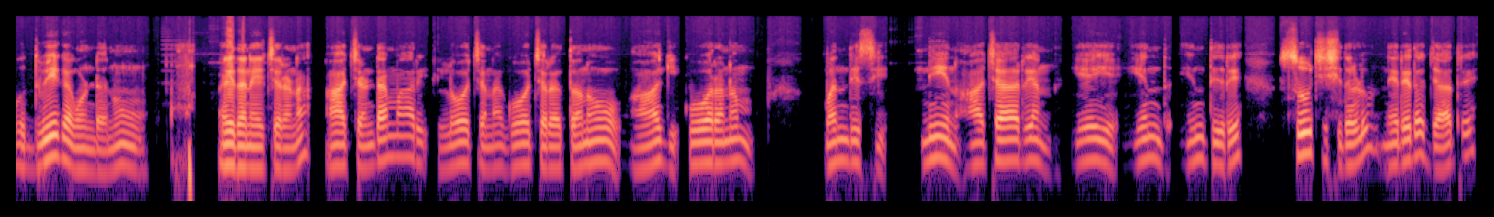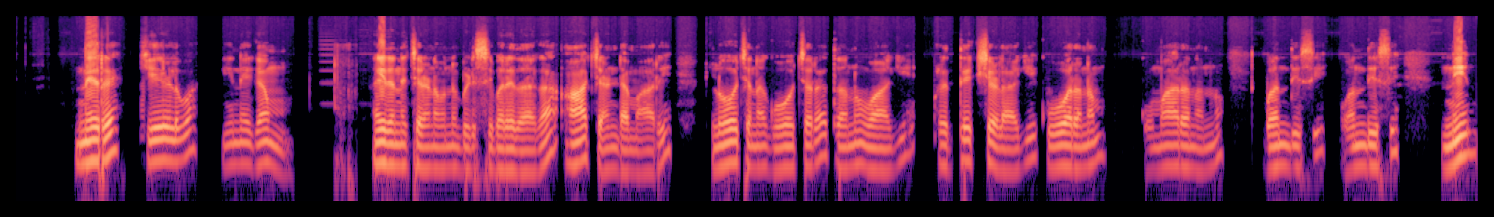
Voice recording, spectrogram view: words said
ಉದ್ವೇಗಗೊಂಡನು. ಐದನೇ ಚರಣ, ಆ ಚಂಡಮಾರಿ ಲೋಚನ ಗೋಚರ ತನುವು ಆಗಿ ಕೋರನಂ ಬಂಧಿಸಿ, ನೀನ್ ಆಚಾರ್ಯನ್ ಏಯೆ ಎಂದ್ ಇಂತಿರೆ ಸೂಚಿಸಿದಳು ನೆರೆದ ಜಾತ್ರೆ, ನೆರೆ ಕೇಳುವ ಇನೆಗಂ. ಐದನೇ ಚರಣವನ್ನು ಬಿಡಿಸಿ ಬರೆದಾಗ, ಆ ಚಂಡಮಾರಿ ಲೋಚನ ಗೋಚರ ತನುವಾಗಿ ಪ್ರತ್ಯಕ್ಷಳಾಗಿ ಕುವರನಂ ಕುಮಾರನನ್ನು ಬಂಧಿಸಿ, ವಂದಿಸಿ, ನೀನ್,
